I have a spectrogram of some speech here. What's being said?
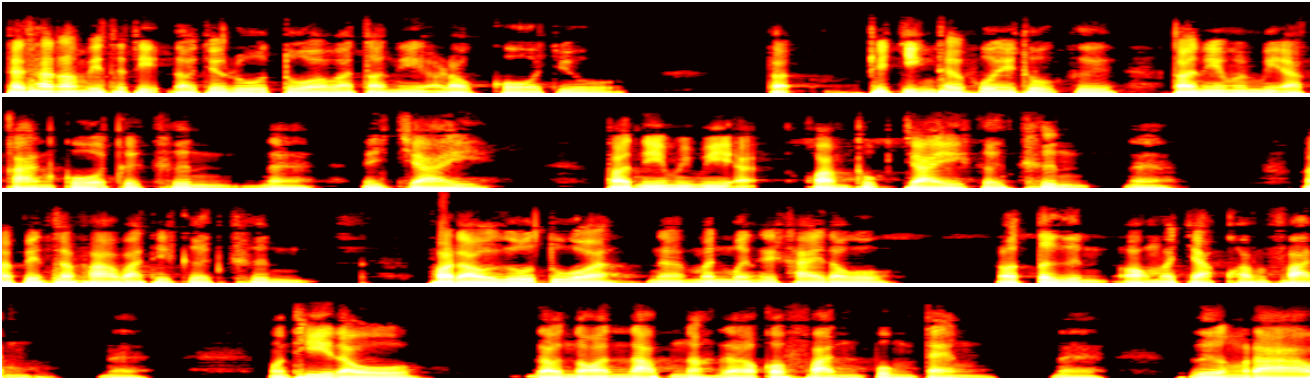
แต่ถ้าเรามีสติเราจะรู้ตัวว่าตอนนี้เราโกรธอยู่ที่จริงถ้าพูดให้ถูกคือ ตอนนี้มันมีอาการโกรธเกิดขึ้นนะ ในใจ ตอนนี้มันมีความทุกข์ใจเกิดขึ้นนะมาเป็นสภาวะที่เกิดขึ้น พอเรารู้ตัวนะมันเหมือนคล้าย ๆ เรา เราตื่นออกมาจากความฝันนะบางทีเราเรานอนหลับเนาะเราก็ฝันปรุงแต่งนะเรื่องราว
